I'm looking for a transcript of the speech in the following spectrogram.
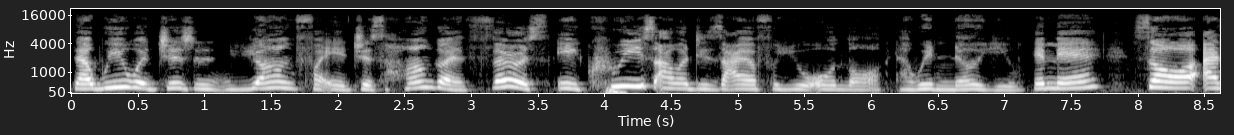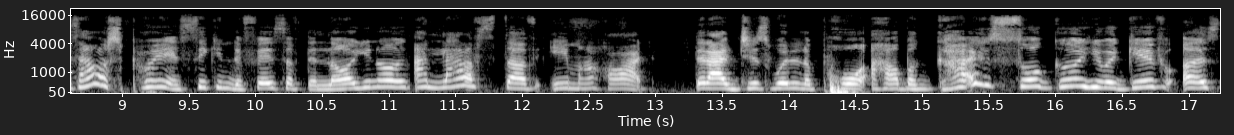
that we would just yearn for it, just hunger and thirst, increase our desire for you, oh Lord, that we know you. Amen. So as I was praying, seeking the face of the Lord, you know, a lot of stuff in my heart that I just to pour out. But God is so good. He would give us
